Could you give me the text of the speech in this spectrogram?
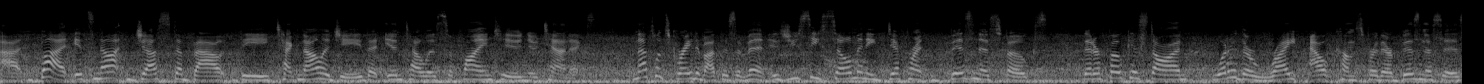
uh, but it's not just about the technology that Intel is supplying to Nutanix. And that's what's great about this event, is you see so many different business folks that are focused on what are the right outcomes for their businesses,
